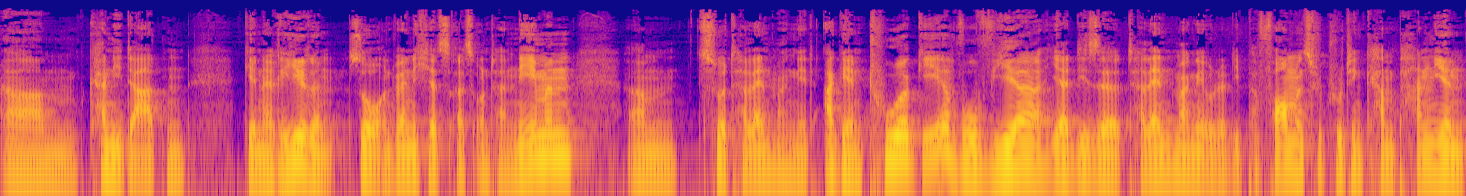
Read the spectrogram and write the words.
ähm, Kandidaten generieren. So, und wenn ich jetzt als Unternehmen ähm, zur Talentmagnet Agentur gehe, wo wir ja diese Talentmagnet oder die Performance Recruiting Kampagnen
